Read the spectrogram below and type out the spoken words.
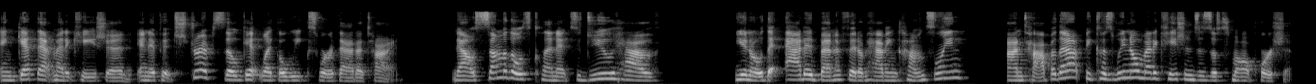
and get that medication. And if it strips, they'll get like a week's worth at a time. Now, some of those clinics do have, you know, the added benefit of having counseling on top of that because we know medications is a small portion.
